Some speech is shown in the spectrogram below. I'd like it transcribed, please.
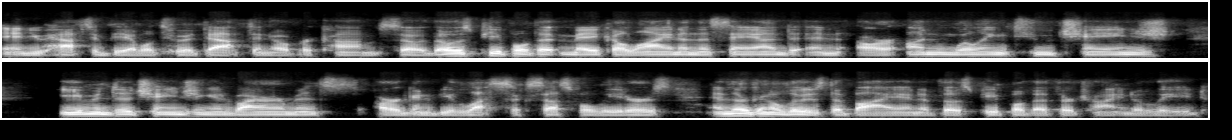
and you have to be able to adapt and overcome. So those people that make a line in the sand and are unwilling to change even to changing environments are going to be less successful leaders and they're going to lose the buy-in of those people that they're trying to lead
